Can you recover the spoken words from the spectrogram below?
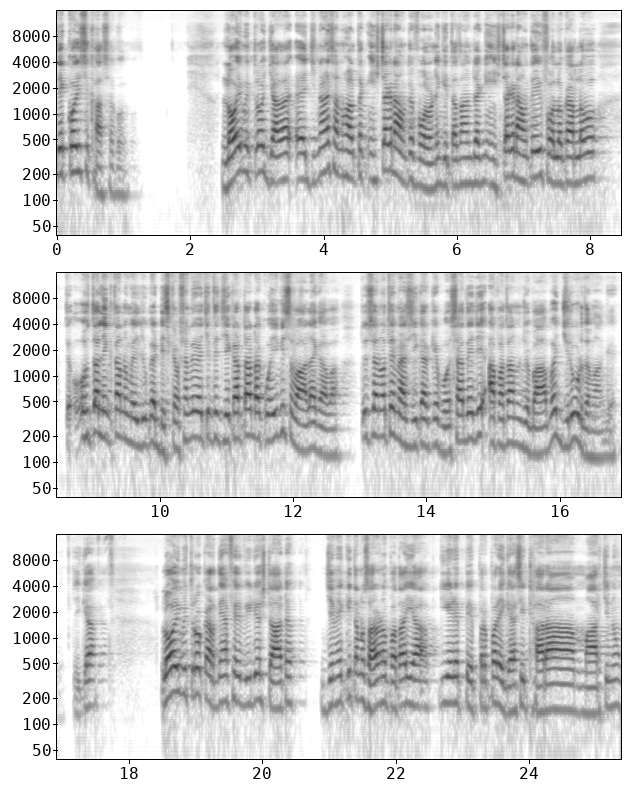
ਤੇ ਕੁਝ ਸਿਖਾ ਸਕੋ। ਲੋ ਜੀ ਮਿੱਤਰੋ, ਜ਼ਿਆਦਾ ਜਿਨ੍ਹਾਂ ਨੇ ਸਾਨੂੰ ਹਾਲ ਤੱਕ ਇੰਸਟਾਗ੍ਰam ਤੇ ਫੋਲੋ ਨਹੀਂ ਕੀਤਾ, ਸਾਨੂੰ ਜਾ ਕੇ ਇੰਸਟਾਗ੍ਰam ਤੇ ਵੀ ਫੋਲੋ ਕਰ ਲਵੋ ਤੇ ਉਸ ਦਾ ਲਿੰਕ ਤੁਹਾਨੂੰ ਮਿਲ ਜੂਗਾ ਡਿਸਕ੍ਰਿਪਸ਼ਨ ਦੇ ਵਿੱਚ ਤੇ ਜੇਕਰ ਤੁਹਾਡਾ ਕੋਈ ਵੀ ਸਵਾਲ ਹੈਗਾ ਵਾ, ਤੁਸੀਂ ਸਾਨੂੰ ਉੱਥੇ ਮੈਸੇਜ ਕਰਕੇ ਪੁੱਛ ਸਕਦੇ ਜੇ, ਆਪਾਂ ਤੁਹਾਨੂੰ ਜਵਾਬ ਜ਼ਰੂਰ ਦੇਵਾਂਗੇ, ਠੀਕ ਆ? ਲੋ ਜੀ ਮਿੱਤਰੋ, ਕਰਦੇ ਆਂ ਫਿਰ ਵੀਡੀਓ ਸਟਾਰਟ ਜਿਵੇਂ ਕਿ ਤੁਹਾਨੂੰ ਸਾਰਿਆਂ ਨੂੰ ਪਤਾ ਹੀ ਆ ਕਿ ਜਿਹੜੇ ਪੇਪਰ ਭਰੇ ਗਏ ਸੀ 18 ਮਾਰਚ ਨੂੰ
